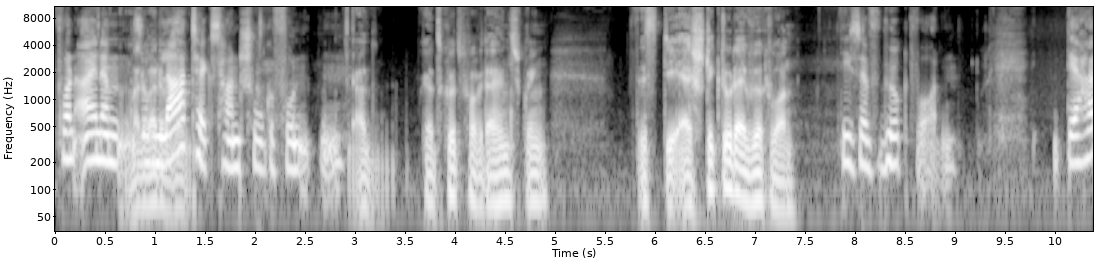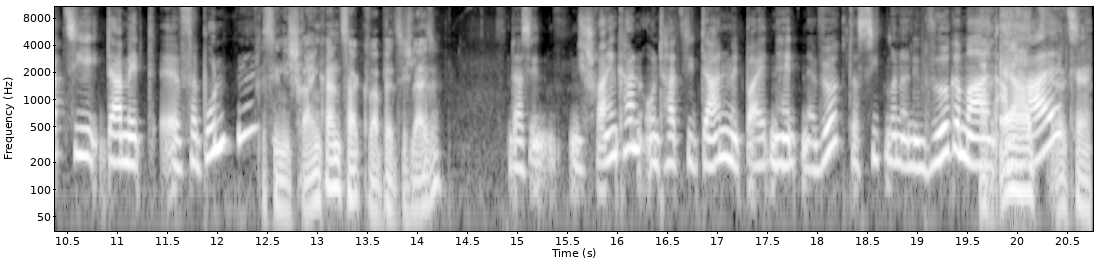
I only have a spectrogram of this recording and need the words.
von einem Warte, so einem. Latexhandschuh gefunden. Ja, ganz kurz, bevor wir da hinspringen. Ist die erstickt oder erwürgt worden? Die ist erwürgt worden. Der hat sie damit äh, verbunden, Dass sie nicht schreien kann, zack, war plötzlich leise. dass sie nicht schreien kann und hat sie dann mit beiden Händen erwürgt. Das sieht man an den Würgemalen Ach, am hat- Hals okay.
